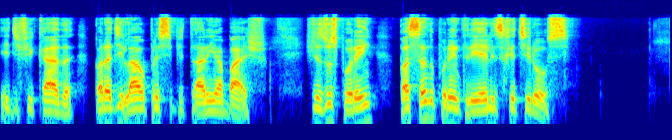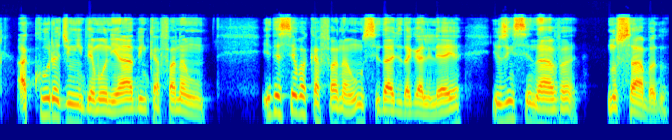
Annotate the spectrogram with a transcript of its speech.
edificada, para de lá o precipitarem abaixo. Jesus, porém, passando por entre eles, retirou-se. A cura de um endemoniado em Cafarnaum. E desceu a Cafarnaum, cidade da Galiléia, e os ensinava no sábado.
